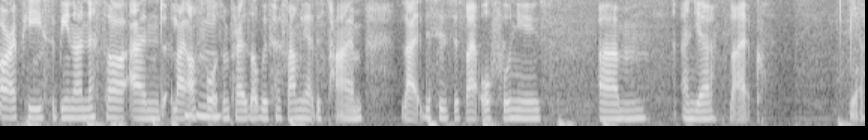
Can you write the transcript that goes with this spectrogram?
RIP Sabina Nessa and like our thoughts and prayers are with her family at this time. Like this is just like awful news. Um and yeah, like yeah.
